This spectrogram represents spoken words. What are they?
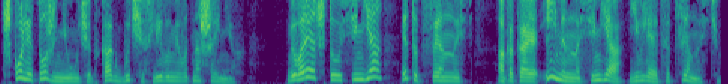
В школе тоже не учат, как быть счастливыми в отношениях. Говорят, что семья — это ценность, а какая именно семья является ценностью,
